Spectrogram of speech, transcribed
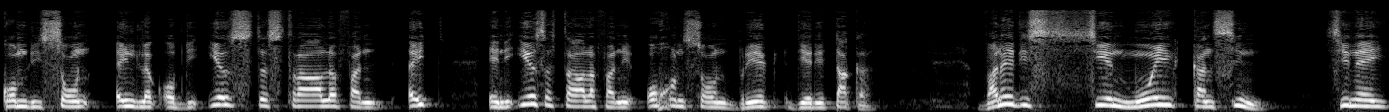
kom die son eindelik op die eerste strale van uit en die eerste strale van die oggendson breek deur die takke. Wanneer die seun mooi kan sien, sien hy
